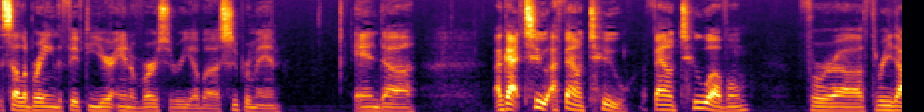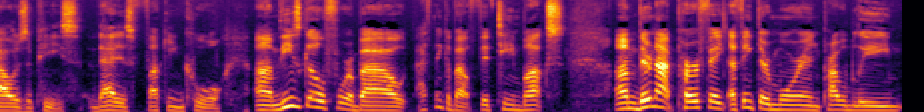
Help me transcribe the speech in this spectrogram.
celebrating the 50 year anniversary of uh, Superman. And uh, I got two. I found two. I found two of them for uh, three dollars a piece. That is fucking cool. Um, these go for about I think about 15 bucks. Um, they're not perfect. I think they're more in probably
